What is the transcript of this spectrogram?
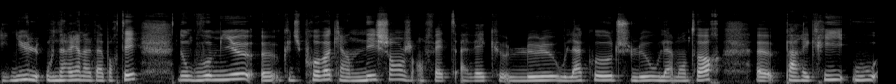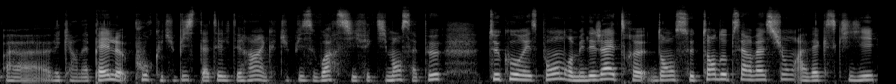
est nulle ou n'a rien à t'apporter. Donc vaut mieux euh, que tu provoques un échange en fait avec le ou la coach, le ou la mentor euh, par écrit ou avec un appel pour que tu puisses tâter le terrain et que tu puisses voir si effectivement ça peut te correspondre. Mais déjà être dans ce temps d'observation avec ce qui est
